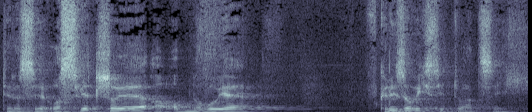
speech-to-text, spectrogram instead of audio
která se osvětluje a obnovuje v krizových situacích.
